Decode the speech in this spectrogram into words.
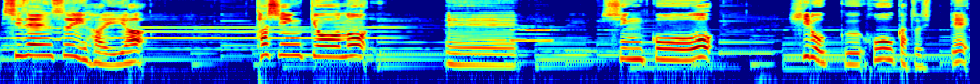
自然崇拝や多神教の、えー、信仰を広く包括して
